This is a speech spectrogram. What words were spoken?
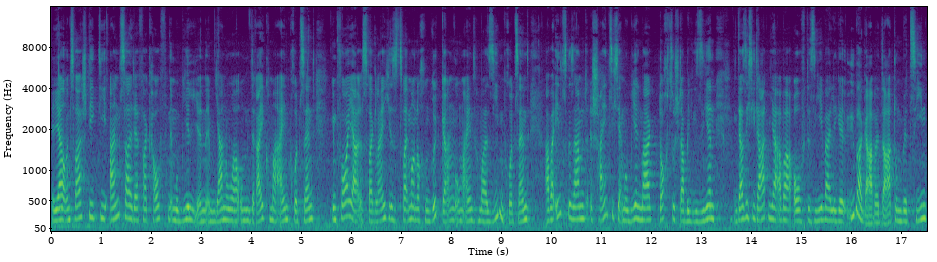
Ja, und zwar stieg die Anzahl der verkauften Immobilien im Januar um 3,1 Prozent. Im Vorjahresvergleich ist es zwar immer noch ein Rückgang um 1,7 Prozent, aber insgesamt scheint sich der Immobilienmarkt doch zu stabilisieren. Da sich die Daten ja aber auf das jeweilige Übergabedatum beziehen,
